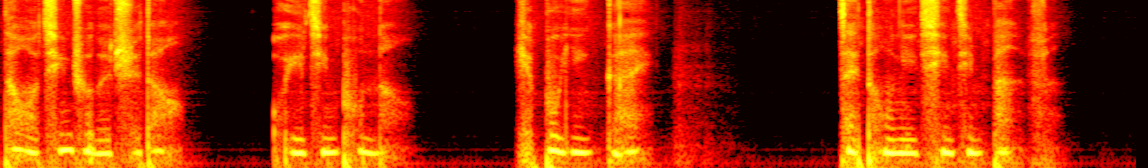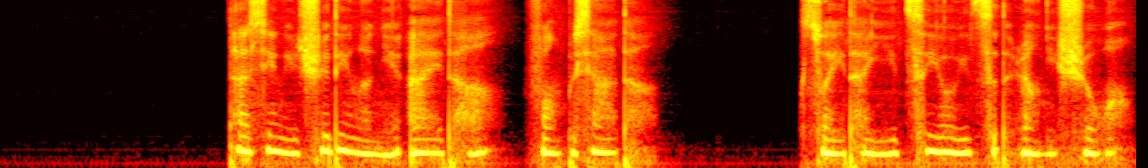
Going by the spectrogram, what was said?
但我清楚的知道，我已经不能，也不应该再同你亲近半分。他心里确定了你爱他。放不下他，所以他一次又一次的让你失望，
